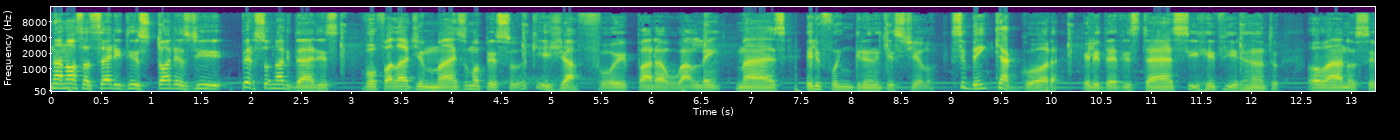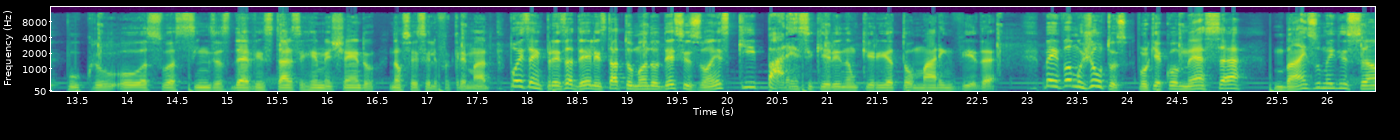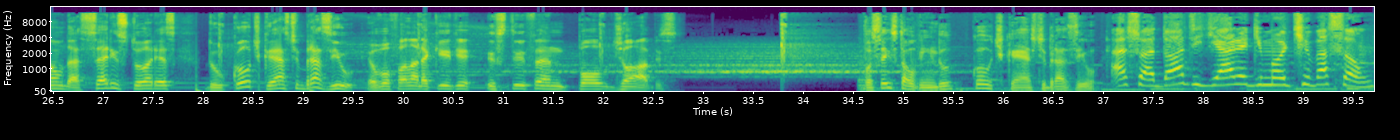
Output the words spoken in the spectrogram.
Na nossa série de histórias de personalidades, vou falar de mais uma pessoa que já foi para o além, mas ele foi em grande estilo. Se bem que agora ele deve estar se revirando lá no sepulcro ou as suas cinzas devem estar se remexendo, não sei se ele foi cremado, pois a empresa dele está tomando decisões que parece que ele não queria tomar em vida. Bem, vamos juntos, porque começa mais uma edição da série Histórias do Coachcast Brasil. Eu vou falar aqui de Stephen Paul Jobs. Você está ouvindo Coachcast Brasil a sua dose diária de motivação.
